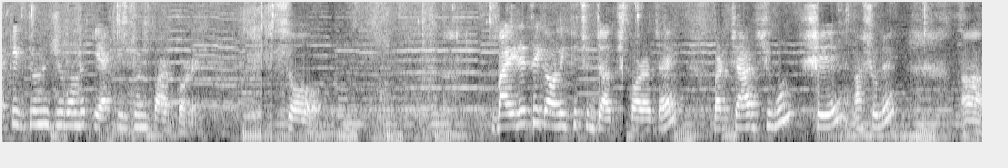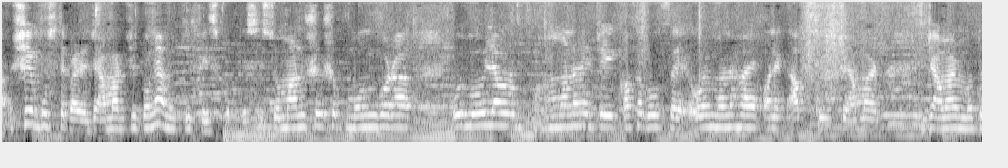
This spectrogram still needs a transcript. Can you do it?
এক একজনের জীবনটা কি এক একজন পার করে? সো বাইরে থেকে অনেক কিছু জাজ করা যায় বাট যার জীবন সে আসলে সে বুঝতে পারে যে আমার জীবনে আমি কি ফেস করতেছি। তো মানুষের সব মন গড়া, ওই মহিলার মনে হয় যে কথা বলছে, ওই মনে হয় অনেক আফসোস যে আমার জামার মতো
